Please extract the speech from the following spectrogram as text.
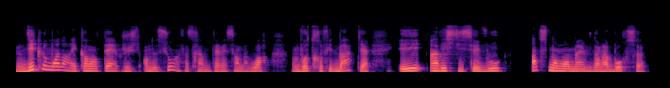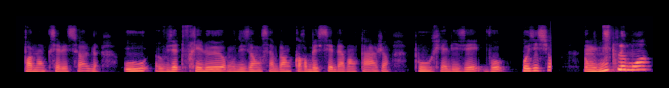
Dites-le moi dans les commentaires juste en dessous, hein, ça serait intéressant d'avoir votre feedback et investissez-vous en ce moment même dans la bourse pendant que c'est les soldes ou vous êtes frileux en vous disant ça va encore baisser davantage pour réaliser vos positions? Donc dites-le moi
